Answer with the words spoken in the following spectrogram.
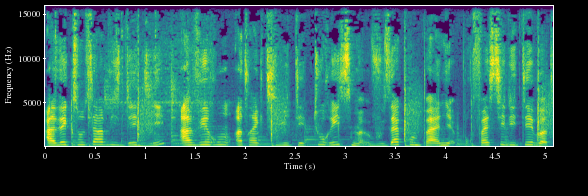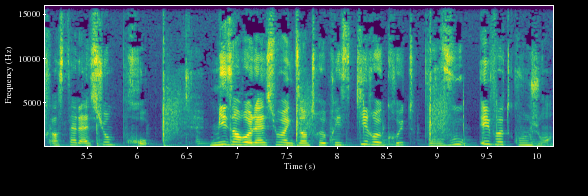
Avec son service dédié, Aveyron Attractivité Tourisme vous accompagne pour faciliter votre installation pro mise en relation avec des entreprises qui recrutent pour vous et votre conjoint,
